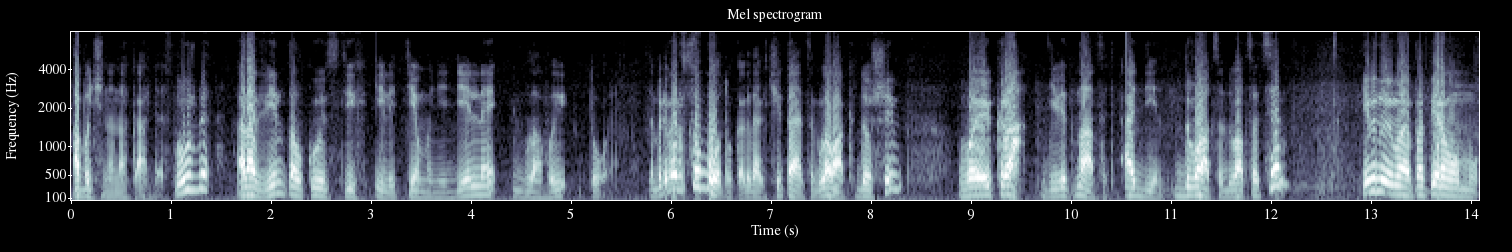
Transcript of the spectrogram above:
Обычно на каждой службе Раввин толкует стих или тему недельной главы Торы. Например, в субботу, когда читается глава Кдошим, Ваекра 19.1, 20.27, именуемая по первому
